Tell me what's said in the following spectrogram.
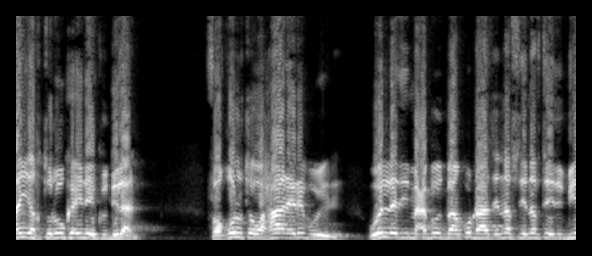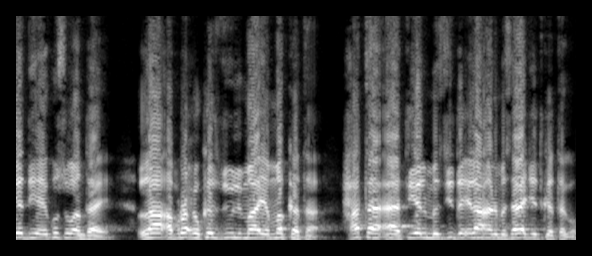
an yaqtuluuka inay ku dilaan faqultu waxaan idhi buu yidhi waladii macbuud baan ku dhaartay nafsii nafteydu biyadii ay ku sugan tahay laa abraxu ka zuuli maayo makata xataa aatiya almasjida ilaa aan masaajidka tago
